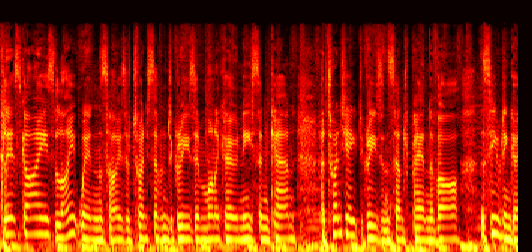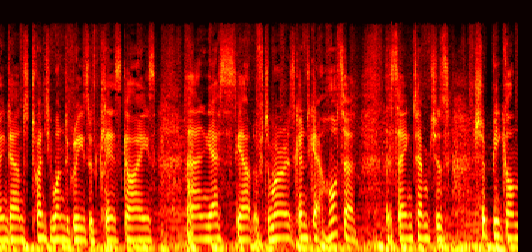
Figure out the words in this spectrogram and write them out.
Clear skies, light winds, highs of 27 degrees in Monaco, Nice and Cannes, uh, 28 degrees in Saint-Tropez and Navarre. This evening going down to 21 degrees with clear skies. And yes, the outlook for tomorrow is going to get hotter. They're saying temperatures should peak on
